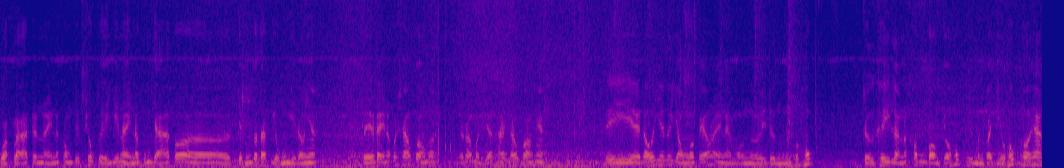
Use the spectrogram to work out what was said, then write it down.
hoặc là ở trên này nó không tiếp xúc thì dưới này nó cũng chả có ờ, chỉnh có tác dụng gì đâu nha. Thì ở đây nó có 6 con thôi. Do đó mình sẽ thay 6 con ha thì đối với cái dòng loa kéo này nè mọi người đừng có hút. Trừ khi là nó không còn chỗ hút thì mình phải chịu hút thôi ha.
